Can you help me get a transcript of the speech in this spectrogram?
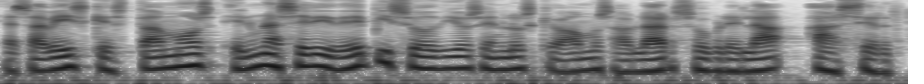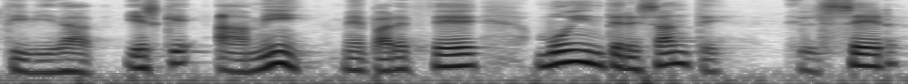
Ya sabéis que estamos en una serie de episodios en los que vamos a hablar sobre la asertividad. Y es que a mí me parece muy interesante el ser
